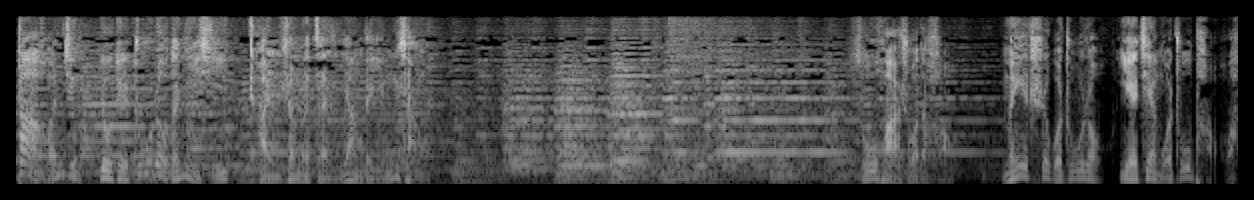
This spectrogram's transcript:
大环境又对猪肉的逆袭产生了怎样的影响呢？俗话说得好，没吃过猪肉，也见过猪跑啊。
